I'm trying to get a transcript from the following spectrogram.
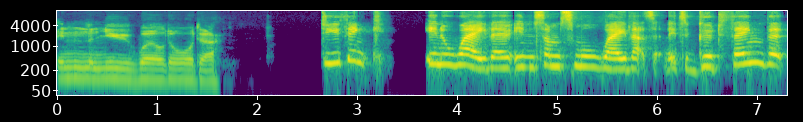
in the new world order. Do you think in a way there in some small way that's it's a good thing that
